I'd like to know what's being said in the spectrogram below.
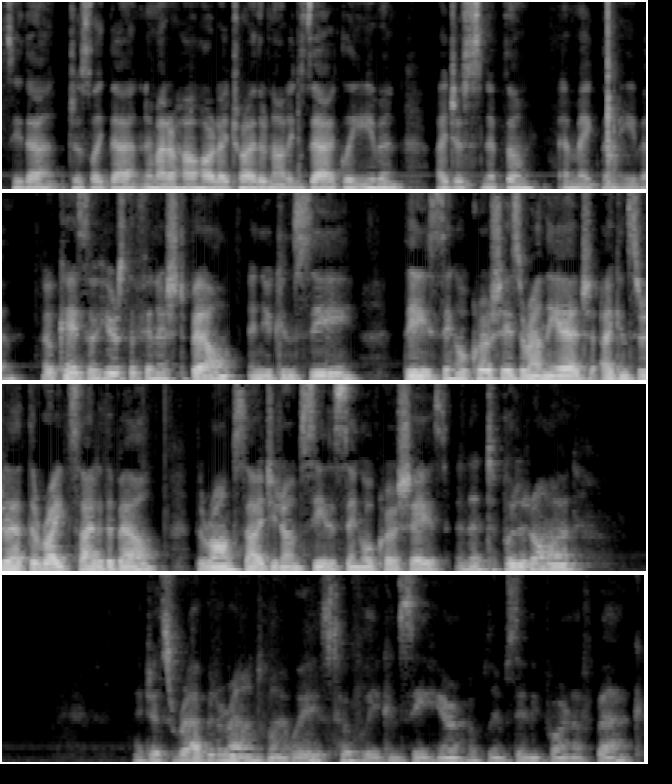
See that? Just like that. No matter how hard I try, they're not exactly even. I just snip them and make them even. Okay, so here's the finished belt, and you can see the single crochets around the edge. I consider that the right side of the belt. The wrong side, you don't see the single crochets. And then to put it on, I just wrap it around my waist. Hopefully you can see here. Hopefully I'm standing far enough back.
